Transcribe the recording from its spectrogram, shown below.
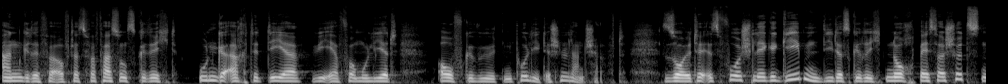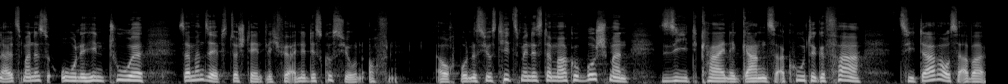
Angriffe auf das Verfassungsgericht, ungeachtet der, wie er formuliert, aufgewühlten politischen Landschaft. Sollte es Vorschläge geben, die das Gericht noch besser schützten, als man es ohnehin tue, sei man selbstverständlich für eine Diskussion offen. Auch Bundesjustizminister Marco Buschmann sieht keine ganz akute Gefahr, zieht daraus aber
